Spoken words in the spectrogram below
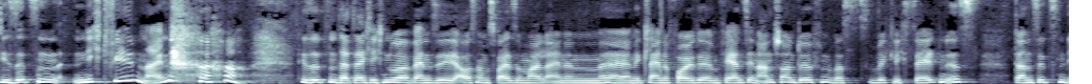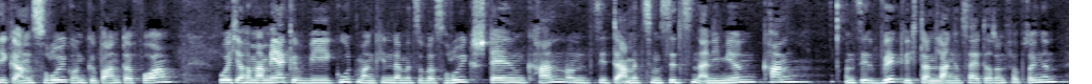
Die sitzen nicht viel, nein. Die sitzen tatsächlich nur, wenn sie ausnahmsweise mal einen, ne, eine kleine Folge im Fernsehen anschauen dürfen, was wirklich selten ist. dann sitzen die ganz ruhig und gebannt davor, wo ich auch immer merke, wie gut man Kinder mit sowas ruhig stellen kann und sie damit zum Sitzen animieren kann und sie wirklich dann lange Zeit darin verbringen.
